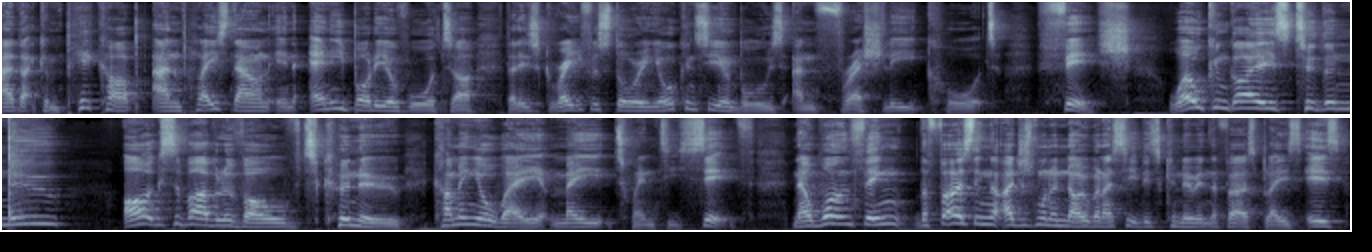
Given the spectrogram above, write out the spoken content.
uh, that can pick up and place down in any body of water that is great for storing your consumables and freshly caught fish. Welcome guys to the new Ark Survival Evolved Canoe coming your way May 26th. Now, one thing, the first thing that I just want to know when I see this canoe in the first place is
